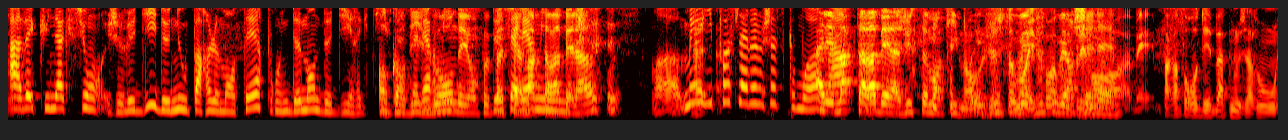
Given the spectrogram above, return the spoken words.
avec une action, je le dis, de nous parlementaires pour une demande de directive. Encore 10 secondes et on peut passer à Marc Tarabella oh, mais il pense la même chose que moi. Allez, Marc Tarabella, justement, qui non, justement, il faut vous enchaîner. par rapport au débat que nous avons,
